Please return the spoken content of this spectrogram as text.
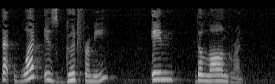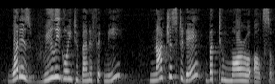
that what is good for me in the long run? What is really going to benefit me, not just today, but tomorrow also?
